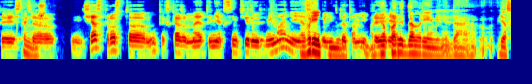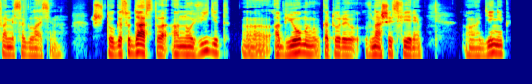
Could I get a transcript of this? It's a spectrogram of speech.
То есть Конечно. Сейчас просто, ну, так скажем, на это не акцентируют внимание, и особо никто там не до поры проверяет. до времени, да, я с вами согласен, что государство, оно видит э, объемы, которые в нашей сфере э, денег,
